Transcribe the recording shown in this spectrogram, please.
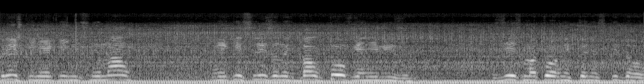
Крышки никакие не снимал. Никаких слизанных болтов я не вижу. Здесь мотор никто не скидывал.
